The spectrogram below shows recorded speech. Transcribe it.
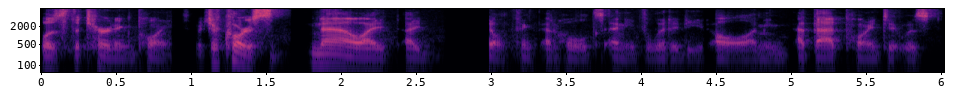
was the turning point. Which, of course, now I, I don't think that holds any validity at all. I mean, at that point, it was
